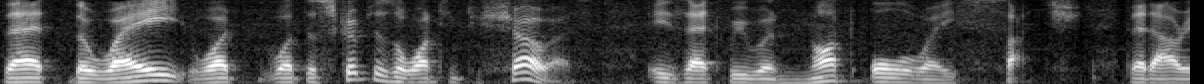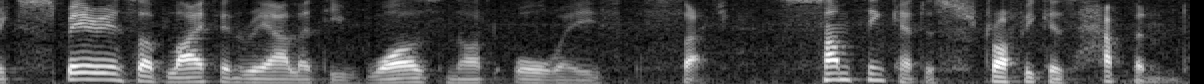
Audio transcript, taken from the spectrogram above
That the way, what, what the scriptures are wanting to show us is that we were not always such. That our experience of life and reality was not always such. Something catastrophic has happened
